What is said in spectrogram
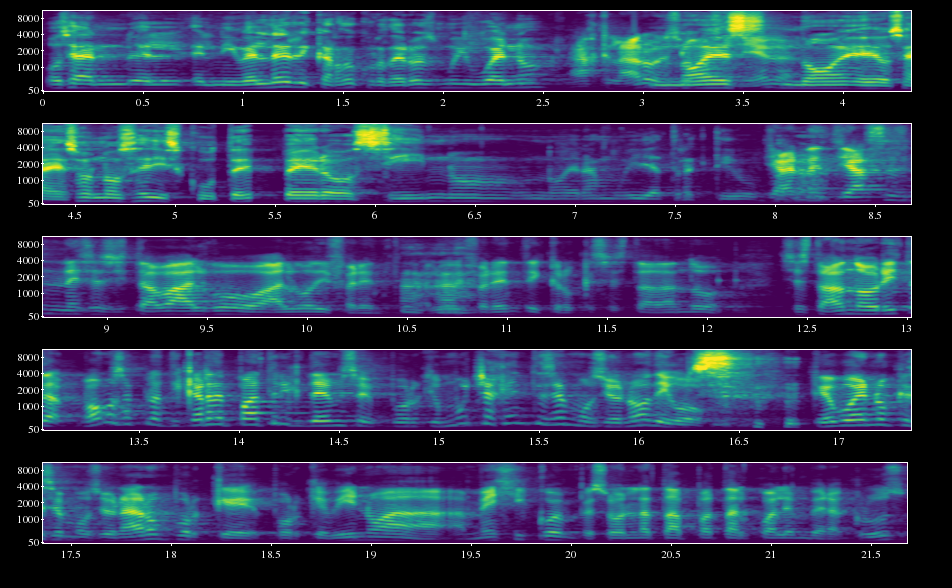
o sea, el, el, nivel de Ricardo Cordero es muy bueno. Ah, claro, eso no, es, no, eh, o sea, eso no se discute, pero sí no, era muy atractivo. Ya, ya se necesitaba algo, algo diferente, algo diferente y creo que se está dando, se está dando ahorita. Vamos a platicar de Patrick Dempsey porque mucha gente se emocionó, digo, qué bueno que se emocionaron porque, porque vino a, México, empezó en la etapa tal cual en Veracruz,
